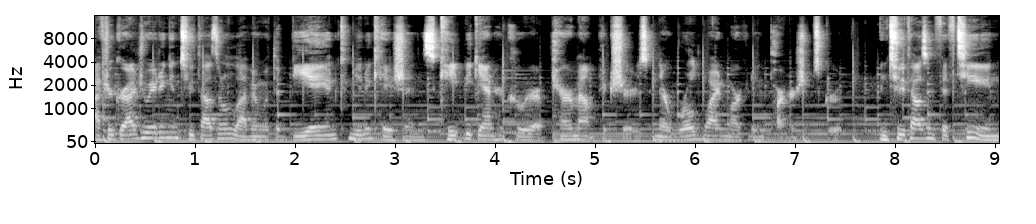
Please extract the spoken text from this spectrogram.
After graduating in 2011 with a BA in Communications, Kate began her career at Paramount Pictures in their Worldwide Marketing Partnerships Group. In 2015,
